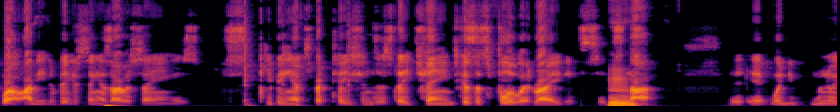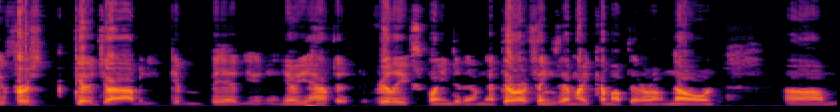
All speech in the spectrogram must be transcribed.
well i mean the biggest thing as i was saying is keeping expectations as they change because it's fluid right? It's it's mm. not it, it, when you when you first get a job and you bid, you, you know, you have to really explain to them that there are things that might come up that are unknown. Um,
